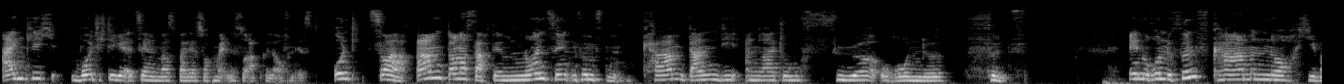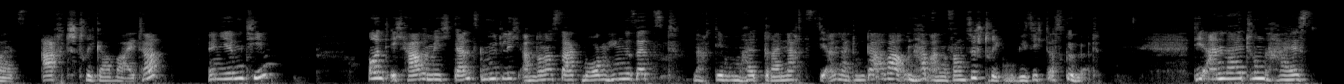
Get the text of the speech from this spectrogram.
eigentlich wollte ich dir ja erzählen, was bei der Sock Madness so abgelaufen ist. Und zwar am Donnerstag, dem 19.05. kam dann die Anleitung für Runde 5. In Runde 5 kamen noch jeweils acht Stricker weiter in jedem Team. Und ich habe mich ganz gemütlich am Donnerstagmorgen hingesetzt, nachdem um halb drei nachts die Anleitung da war und habe angefangen zu stricken, wie sich das gehört. Die Anleitung heißt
